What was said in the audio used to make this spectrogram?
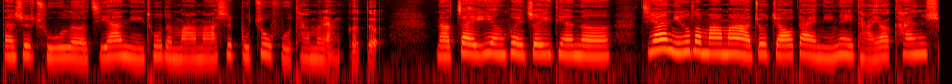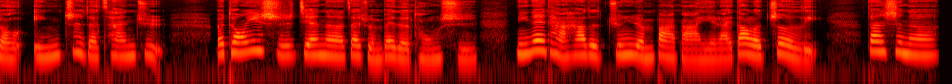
但是除了吉安尼托的妈妈是不祝福他们两个的。那在宴会这一天呢，吉安尼托的妈妈就交代尼内塔要看守银质的餐具，而同一时间呢，在准备的同时，尼内塔他的军人爸爸也来到了这里，但是呢，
